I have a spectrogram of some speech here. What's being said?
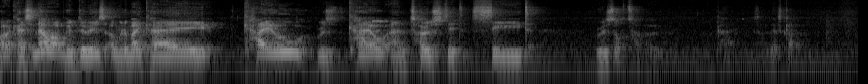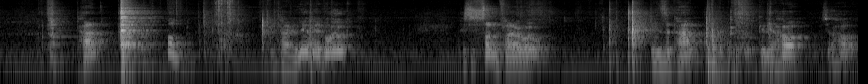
Right, okay, so now what I'm going to do is I'm going to make a kale, kale and toasted seed risotto. Okay, so let's go. Pan on. Okay, a little bit of oil. This is sunflower oil. In the pan. Get it hot. Is it hot?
